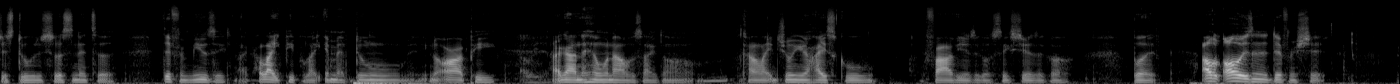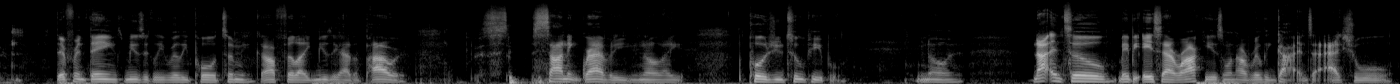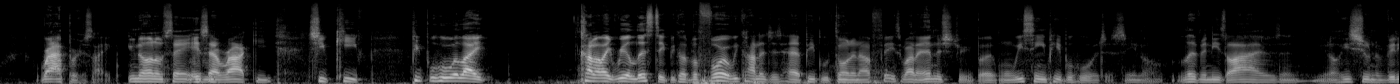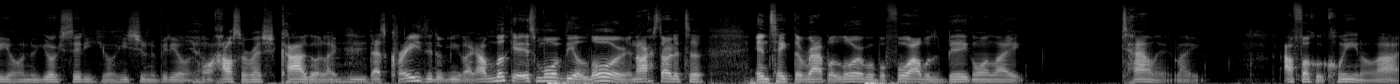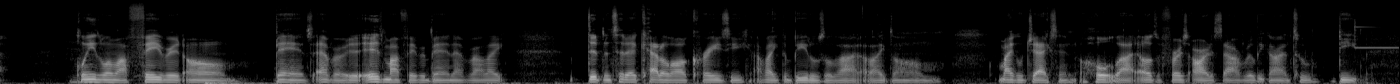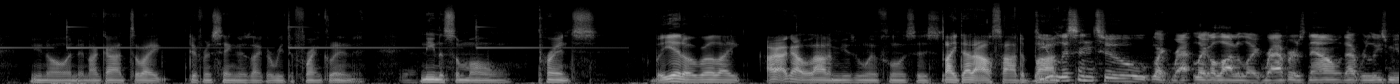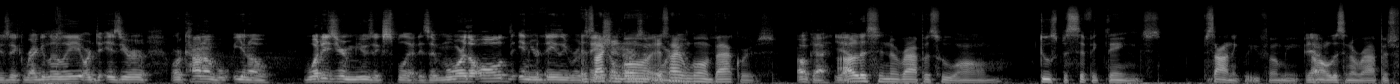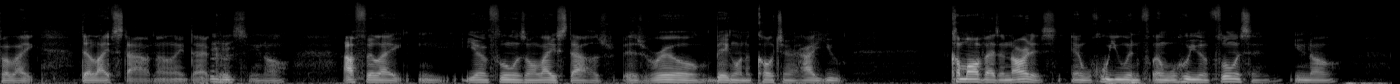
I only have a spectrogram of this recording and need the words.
just through just listening to different music. Like I like people like MF Doom and you know RP. Oh, I got into him when I was like um kind of like junior high school, like five years ago, six years ago. But I was always into different shit. Different things musically really pulled to me. I feel like music has a power, S- sonic gravity. You know, like pulls you to people. You know, not until maybe ASAP Rocky is when I really got into actual rappers. Like you know what I'm saying? ASAP mm-hmm. Rocky, Chief Keef, people who were like kind of like realistic because before we kind of just had people thrown in our face by the industry but when we seen people who are just you know living these lives and you know he's shooting a video in new york city or he's shooting a video in on house arrest chicago like mm-hmm. that's crazy to me. Like i'm looking it's more of the allure and i started to intake the rap allure but before i was big on like talent. Like i fuck with queen a lot queen's one of my favorite um bands ever it is my favorite band ever i like dipped into their catalog crazy. I like the Beatles a lot. I like um Michael Jackson a whole lot. That was the first artist that I really got into deep, you know. And then I got into like different singers like Aretha Franklin, and Nina Simone, Prince. But yeah, though, bro, like I, I got a lot of musical influences like that outside the box. Do you listen to like rap, like a lot of like rappers now that release music regularly, or is your or kind of you know what is your music split? Is it more the old in your daily rotation? it's like I'm going. it It's like I'm going backwards. Okay, yeah. I listen to rappers who um do specific things sonically. You feel me? Yeah. I don't listen to rappers for like their lifestyle, nothing like that. Because you know, I feel like your influence on lifestyle is, is real big on the culture and how you come off as an artist and who you inf- and who you influencing. You know,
